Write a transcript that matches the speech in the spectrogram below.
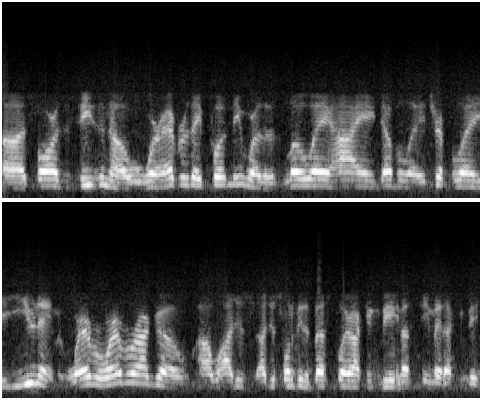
uh, as far as the season, uh, wherever they put me, whether it's low A, high A, double A, triple A, you name it, wherever wherever I go, I, I just I just want to be the best player I can be, best teammate I can be.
